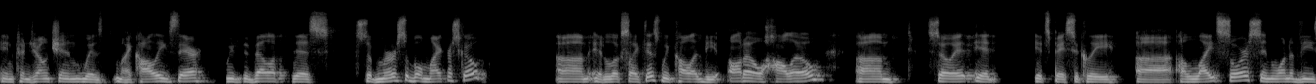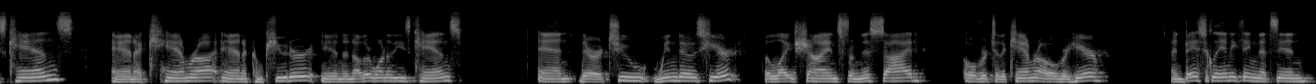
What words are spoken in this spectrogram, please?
in conjunction with my colleagues there, we've developed this submersible microscope. Um, it looks like this. We call it the AUTOHOLO. Um, so it, it it's basically uh, a light source in one of these cans and a camera and a computer in another one of these cans. And there are two windows here. The light shines from this side over to the camera over here. And basically anything that's in,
